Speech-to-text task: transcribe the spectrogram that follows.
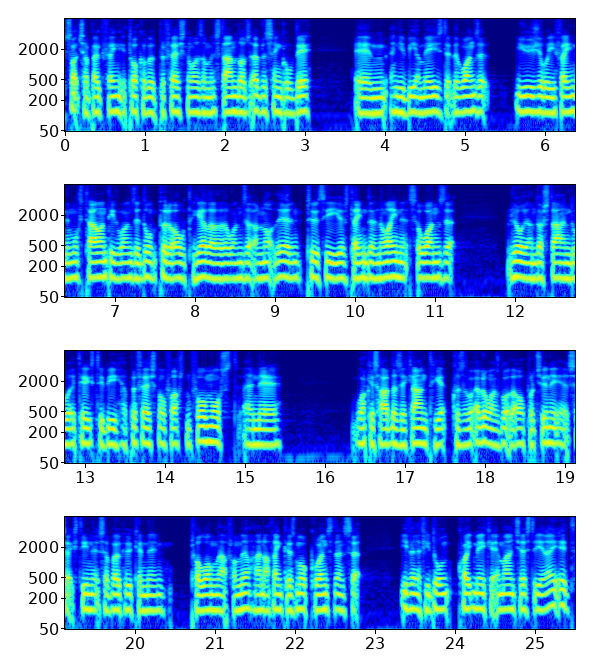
such a big thing to talk about professionalism and standards every single day. Um, and you'd be amazed at the ones that usually find the most talented ones that don't put it all together are the ones that are not there in two, three years' time down the line. It's the ones that really understand what it takes to be a professional first and foremost and uh, work as hard as they can to get, because everyone's got that opportunity at 16. It's about who can then prolong that from there. And I think there's no coincidence that even if you don't quite make it at Manchester United,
